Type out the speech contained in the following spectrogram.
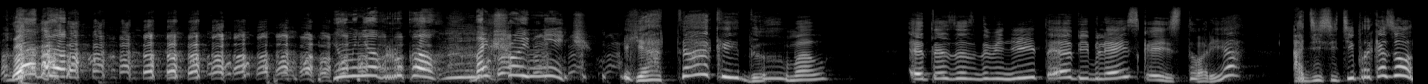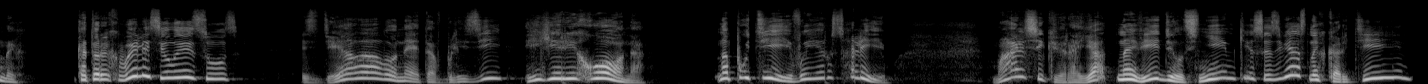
Да-да. И у меня в руках большой меч. Я так и думал. Это за знаменитая библейская история о десяти проказонных, которых вылесил Иисус. Сделал он это вблизи Иерихона, на пути в Иерусалим. Мальчик, вероятно, видел снимки с известных картин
